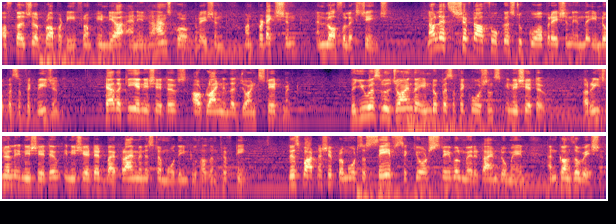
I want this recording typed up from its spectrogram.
of cultural property from India and enhance cooperation on protection and lawful exchange. Now let's shift our focus to cooperation in the Indo-Pacific region. Here are the key initiatives outlined in the joint statement. The US will join the Indo-Pacific Oceans Initiative, a regional initiative initiated by Prime Minister Modi in 2015. This partnership promotes a safe, secure, stable maritime domain and conservation.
